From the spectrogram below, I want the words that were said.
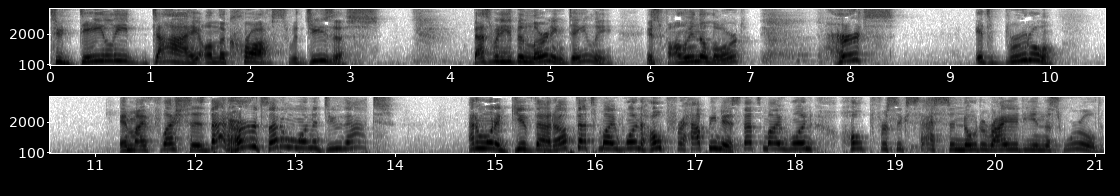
to daily die on the cross with Jesus. That's what he's been learning daily. Is following the Lord hurts. It's brutal. And my flesh says, that hurts. I don't want to do that. I don't want to give that up. That's my one hope for happiness. That's my one hope for success and notoriety in this world.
